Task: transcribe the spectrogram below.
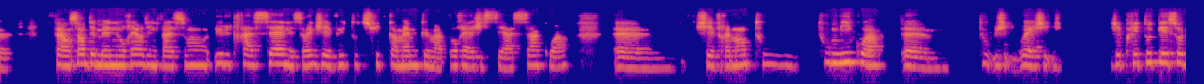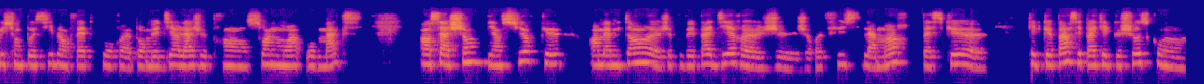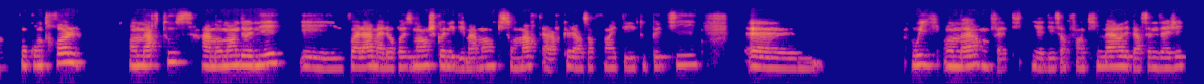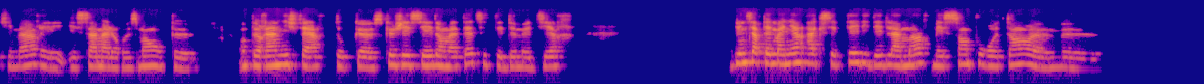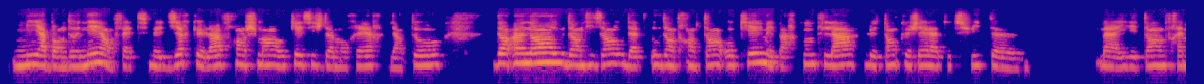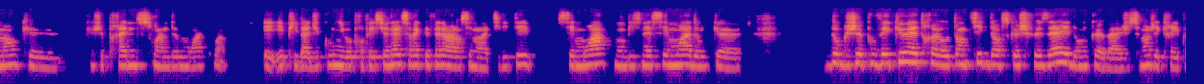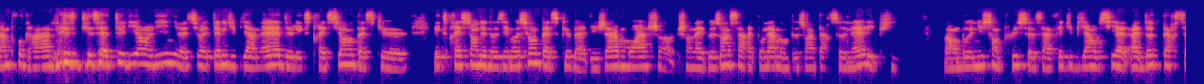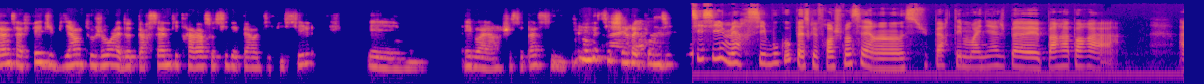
faire en sorte de me nourrir d'une façon ultra saine. Et c'est vrai que j'ai vu tout de suite quand même que ma peau réagissait à ça, quoi. j'ai vraiment tout, tout mis, quoi. Euh, ouais, j'ai pris toutes les solutions possibles, en fait, pour, euh, pour me dire, là, je prends soin de moi au max, en sachant, bien sûr, que en même temps, euh, je ne pouvais pas dire je, je, refuse la mort parce que quelque part, c'est pas quelque chose qu'on contrôle. On meurt tous à un moment donné. Et voilà, malheureusement, je connais des mamans qui sont mortes alors que leurs enfants étaient tout petits. Oui, on meurt en fait. Il y a des enfants qui meurent, des personnes âgées qui meurent et, ça, malheureusement, on peut, on peut rien y faire. Donc, euh, ce que j'ai essayé dans ma tête, c'était de me dire, d'une certaine manière, accepter l'idée de la mort, mais sans pour autant euh, me m'y abandonner en fait, me dire que là, franchement, ok, si je dois mourir bientôt, dans un an ou dans dix ans ou, dans 30 ans, ok, mais par contre, là, le temps que j'ai là tout de suite, euh, bah, il est temps vraiment que, je prenne soin de moi. Et, et puis, bah, du coup, au niveau professionnel, c'est vrai que le fait d'avoir lancé mon activité, c'est moi, mon business, c'est moi, donc euh, donc, je pouvais que être authentique dans ce que je faisais. Et donc, euh, bah, justement, j'ai créé plein de programmes, des, ateliers en ligne sur le thème du bien-être, de l'expression, parce que l'expression de nos émotions, parce que bah, déjà, moi, j'en avais besoin, ça répondait à mon besoin personnel. Et puis, bah, en bonus, en plus, ça a fait du bien aussi à, à d'autres personnes. Ça fait du bien toujours à d'autres personnes qui traversent aussi des périodes difficiles. Et, et voilà, je ne sais pas si, si j'ai répondu. Si, si, merci beaucoup parce que franchement, c'est un super témoignage bah, par rapport à,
